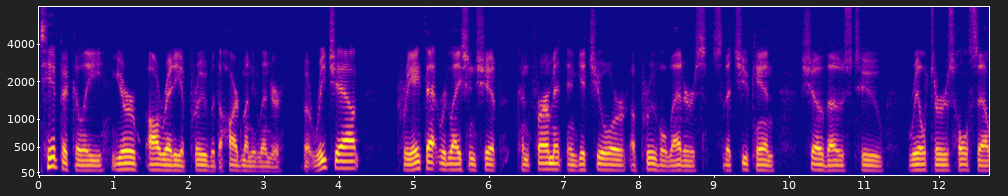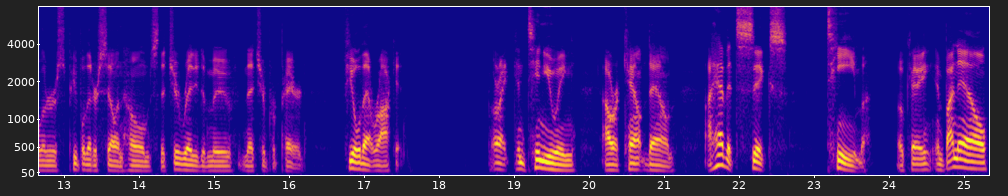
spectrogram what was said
typically you're already approved with a hard money lender. But reach out, create that relationship, confirm it, and get your approval letters so that you can show those to realtors, wholesalers, people that are selling homes that you're ready to move and that you're prepared. Fuel that rocket. All right, continuing our countdown. I have it six team, okay? And by now,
